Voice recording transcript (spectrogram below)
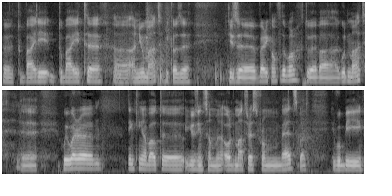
to buy the to buy it uh, uh, a new mat because it is very comfortable to have a good mat. we were um, thinking about using some old mattress from beds, but it would be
